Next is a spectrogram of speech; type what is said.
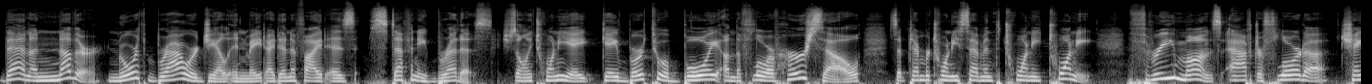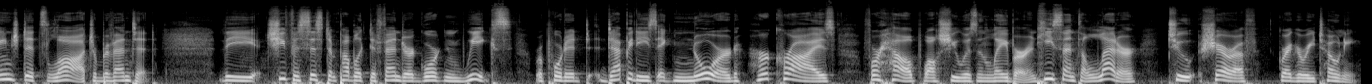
Then another North Broward jail inmate identified as Stephanie Brettis. She's only 28, gave birth to a boy on the floor of her cell September 27, 2020, three months after Florida changed its law to prevent it. The chief assistant public defender, Gordon Weeks, reported deputies ignored her cries for help while she was in labor, and he sent a letter to Sheriff Gregory Tony.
